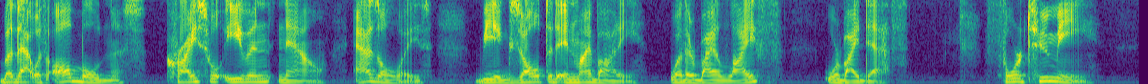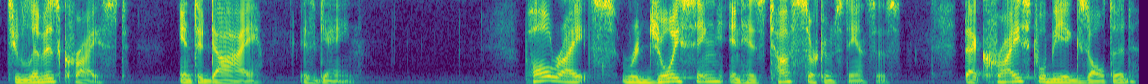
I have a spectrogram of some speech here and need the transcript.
but that with all boldness Christ will even now, as always, be exalted in my body, whether by life or by death. For to me, to live is Christ, and to die is gain. Paul writes, rejoicing in his tough circumstances, that Christ will be exalted,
